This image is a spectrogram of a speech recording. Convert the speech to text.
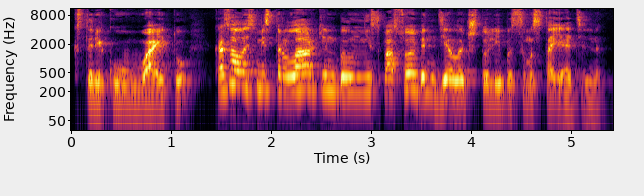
к старику Уайту. Казалось, мистер Ларкин был не способен делать что-либо самостоятельно –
